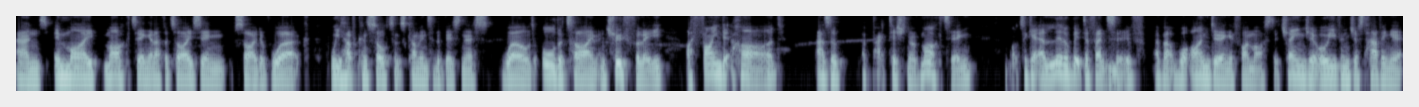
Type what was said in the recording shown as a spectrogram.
And in my marketing and advertising side of work, we have consultants come into the business world all the time. And truthfully, I find it hard as a, a practitioner of marketing not to get a little bit mm. defensive about what I'm doing if I'm asked to change it, or even just having it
